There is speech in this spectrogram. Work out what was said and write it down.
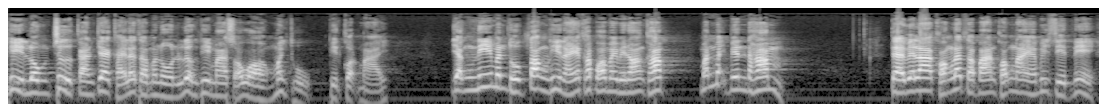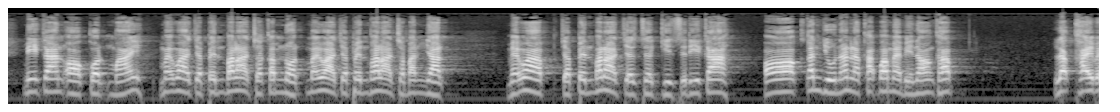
ที่ลงชื่อการแก้ไขรัฐธรรมนูญเรื่องที่มาสวไม่ถูกผิดกฎหมาย อย่างนี้มันถูกต้องที่ไหนครับพ่อแม่พี่น้องครับ มันไม่เป็นธรรมแต่เวลาของรัฐบาลของนายอภิสิทธิ์นี่มีการออกกฎหมาย ไม่ว่าจะเป็นพระราชกำหนด ไม่ว่าจะเป็นพระราชบัญญัติ ไม่ว่าจะเป็นพระราชกิจสิริกาออกกันอยู่นั่นแหละครับพ่อแม่พี่น้องครับ แล้วใครไป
